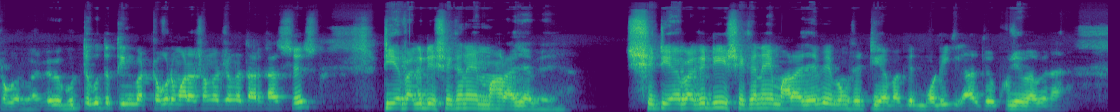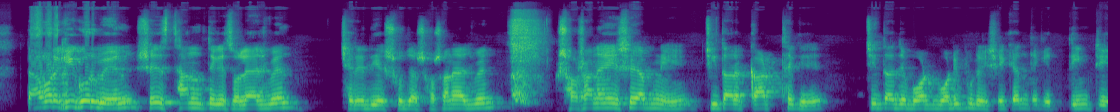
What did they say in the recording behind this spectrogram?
ঠোকর পারবে এবার ঘুরতে ঘুরতে তিনবার ঠোকর মারার সঙ্গে সঙ্গে তার কাজ শেষ। টিয়া পাখিটি সেখানে মারা যাবে। সে টিয়া পাখিটি সেখানে মারা যাবে এবং সে টিয়া পাখির বডি আর কেউ খুঁজে পাবে না। তারপরে কি করবেন? সেই স্থান থেকে চলে আসবেন, ছেড়ে দিয়ে সোজা শ্মশানে আসবেন। শ্মশানে এসে আপনি চিতার কাঠ থেকে, চিতা যে বড বডি পুরে সেখান থেকে তিনটে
